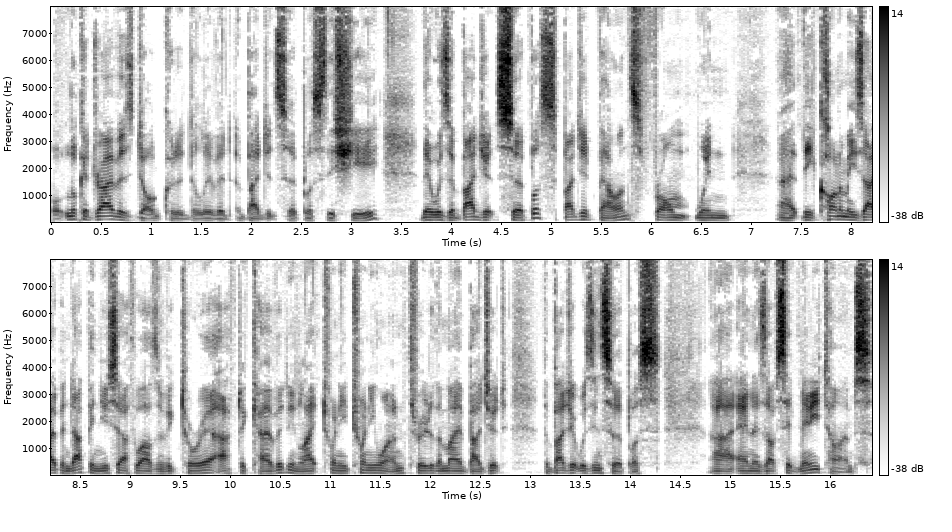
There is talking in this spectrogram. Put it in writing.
Look, a drover's dog could have delivered a budget surplus this year. There was a budget surplus, budget balance from when uh, the economies opened up in New South Wales and Victoria after COVID in late 2021 through to the May budget. The budget was in surplus. Uh, and as I've said many times,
